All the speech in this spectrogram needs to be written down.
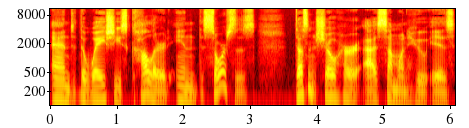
And the way she's colored in the sources doesn't show her as someone who is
